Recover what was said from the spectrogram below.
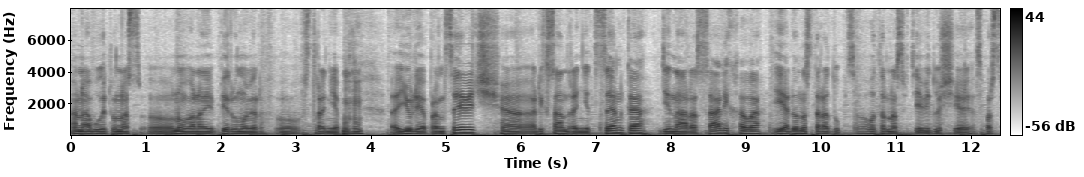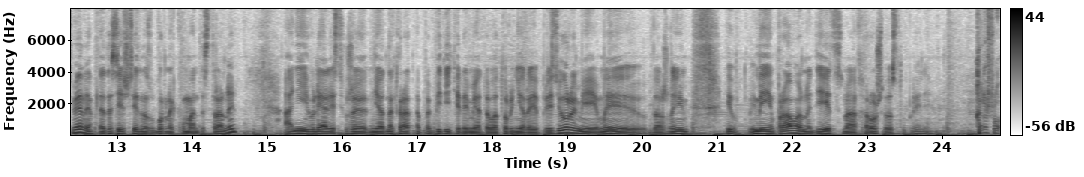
Она будет у нас, э, ну, она первый номер в стране. Угу. Юлия Пранцевич, э, Александра Ниценко, Динара Салихова и Алена Стародубцева. Вот у нас эти ведущие спортсмены. Это все члены сборной команды страны. Они являлись уже неоднократно победителями этого турнира и призерами, и мы должны, имеем право надеяться на хорошее выступление. Хорошо.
